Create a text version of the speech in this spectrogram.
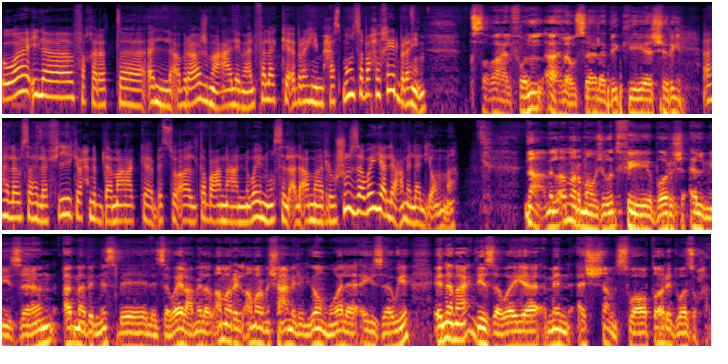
وإلى فقرة الأبراج مع عالم الفلك إبراهيم حسبون. صباح الخير إبراهيم. صباح الفل. أهلا وسهلا بك يا شيرين. أهلا وسهلا فيك. رح نبدأ معك بالسؤال طبعا عن وين وصل القمر وشو الزوايا اللي عملها اليوم؟ نعم القمر موجود في برج الميزان. أما بالنسبة للزوايا اللي عاملها القمر القمر مش عامل اليوم ولا أي زاوية إنما عندي زوايا من الشمس وعطارد وزحل.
